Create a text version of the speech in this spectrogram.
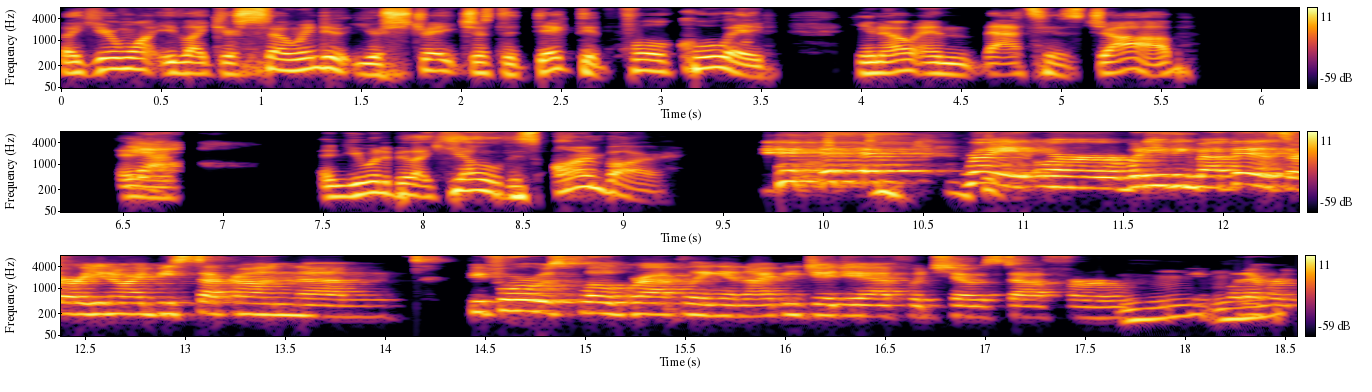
Like you're want like you're so into it, you're straight just addicted, full Kool Aid. You know, and that's his job. And, yeah. And you want to be like, yo, this armbar. right. Or what do you think about this? Or you know, I'd be stuck on. Um, before it was FloGrappling and IBJJF would show stuff or mm-hmm, whatever mm-hmm.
